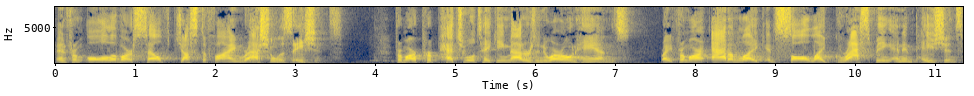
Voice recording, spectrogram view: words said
and from all of our self justifying rationalizations. From our perpetual taking matters into our own hands right? From our Adam like and Saul like grasping and impatience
